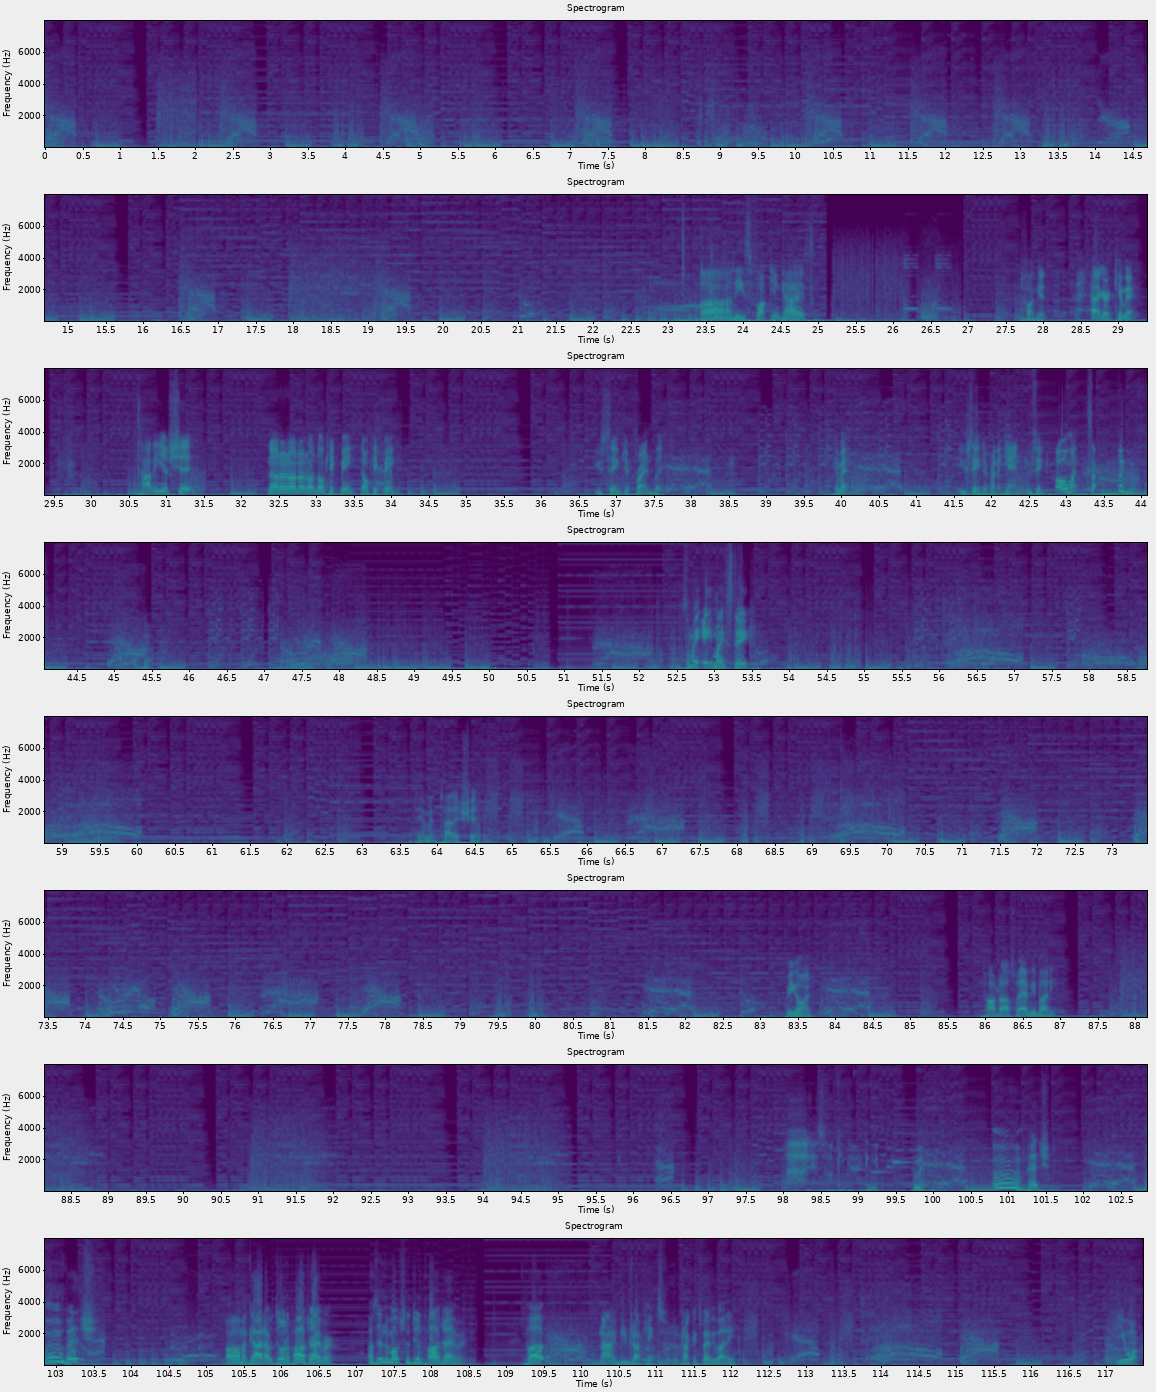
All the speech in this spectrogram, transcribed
Fucking guys. Fuck it. Haggar, come here. Tired of your shit. No, no, no, no, no. Don't kick me. Don't kick me. You saved your friend, but... Come here. You saved your friend again. You saved... Oh my... Okay. Somebody ate my steak. Tired of shit. Where you going? Apologize for everybody. Bitch. Mmm, bitch. Oh my god, I was doing a power driver. I was in the motion of doing a power driver. Power. Now I can do drop kicks. Drop kicks for everybody. You want...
